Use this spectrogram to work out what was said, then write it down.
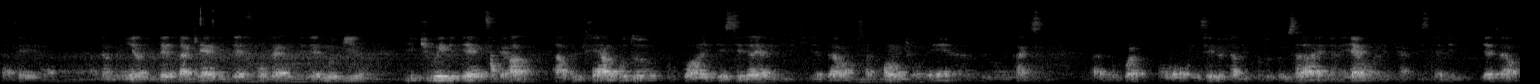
Ça fait euh, intervenir des devs back-end, des devs front-end, des devs mobiles, des QA, des PM, etc. Alors que créer un proto pour pouvoir aller tester derrière les utilisateurs, ça prend une journée, euh, deux journées max. donc voilà, on, essaie de faire des protos comme ça, et derrière on va les faire tester à des utilisateurs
